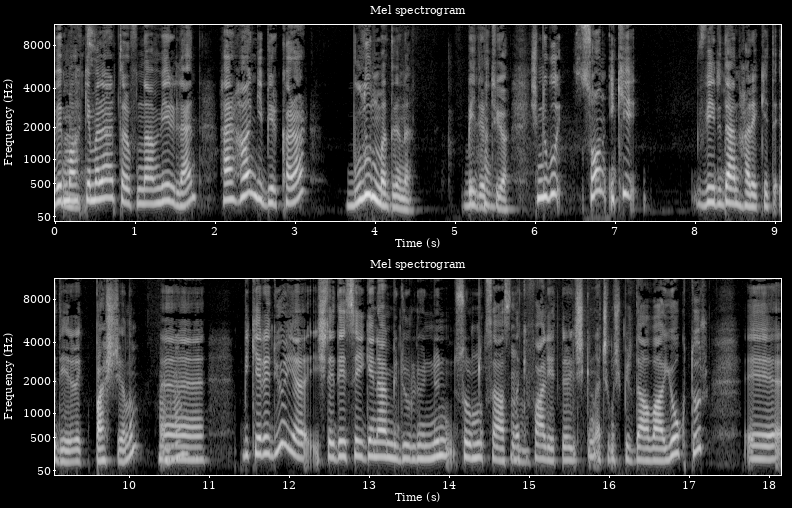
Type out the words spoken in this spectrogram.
ve evet. mahkemeler tarafından verilen herhangi bir karar bulunmadığını belirtiyor. Şimdi bu son iki veriden hareket ederek başlayalım. Hı hı. Ee, bir kere diyor ya işte DSİ Genel Müdürlüğü'nün sorumluluk sahasındaki Hı. faaliyetlere ilişkin açılmış bir dava yoktur. E,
